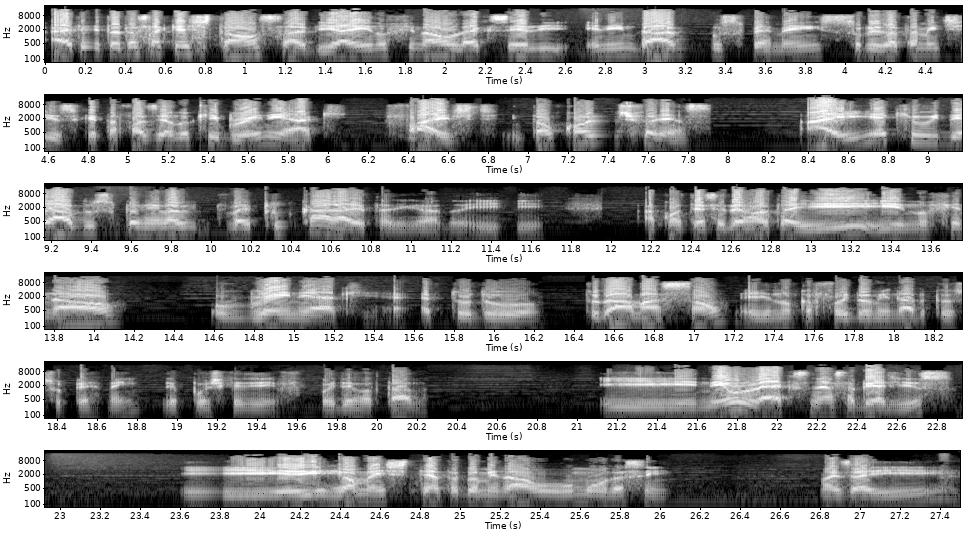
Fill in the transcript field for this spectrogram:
Aí tem toda essa questão, sabe? E aí no final o Lex ele, ele indaga o Superman sobre exatamente isso, que ele tá fazendo o que Brainiac faz. Então qual a diferença? Aí é que o ideal do Superman vai, vai pro caralho, tá ligado? E, e acontece a derrota aí e no final o Brainiac é, é tudo, tudo armação. Ele nunca foi dominado pelo Superman depois que ele foi derrotado. E nem o Lex, né, sabia disso. E ele realmente tenta dominar o mundo assim. Mas aí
